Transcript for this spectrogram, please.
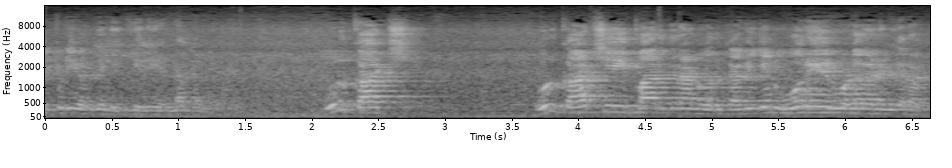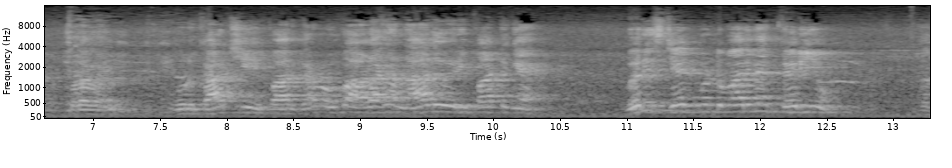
எப்படி வந்து நிற்கிது என்ன பண்ணுறது ஒரு காட்சி. ஒரு காட்சியை பார்க்கிறான் ஒரு கவிஞன் ஒரே உழவன் என்கிற புலவன் ஒரு காட்சியை பார்க்கிறான் ரொம்ப அழகாக நாலு வரி பாட்டுங்க. வெறும் ஸ்டேட்மெண்ட் மாதிரி தான் தெரியும். அதை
